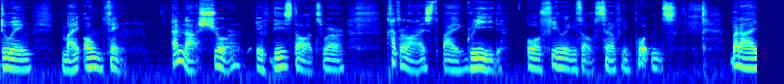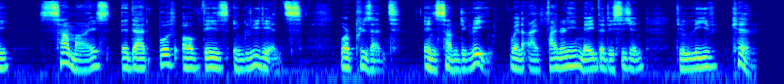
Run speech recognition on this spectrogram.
doing my own thing. I'm not sure if these thoughts were catalyzed by greed or feelings of self importance, but I surmise that both of these ingredients were present in some degree when I finally made the decision to leave Ken.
